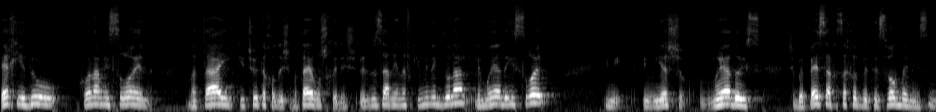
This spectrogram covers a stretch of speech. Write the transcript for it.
איך ידעו כל עם ישראל מתי קידשו את החודש, מתי ראש חודש? בזה הרי נפקא מיני גדולה למויד ישראל. אם, אם יש מויד אויס שבפסח צריך להיות בתסבוב בניסן,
